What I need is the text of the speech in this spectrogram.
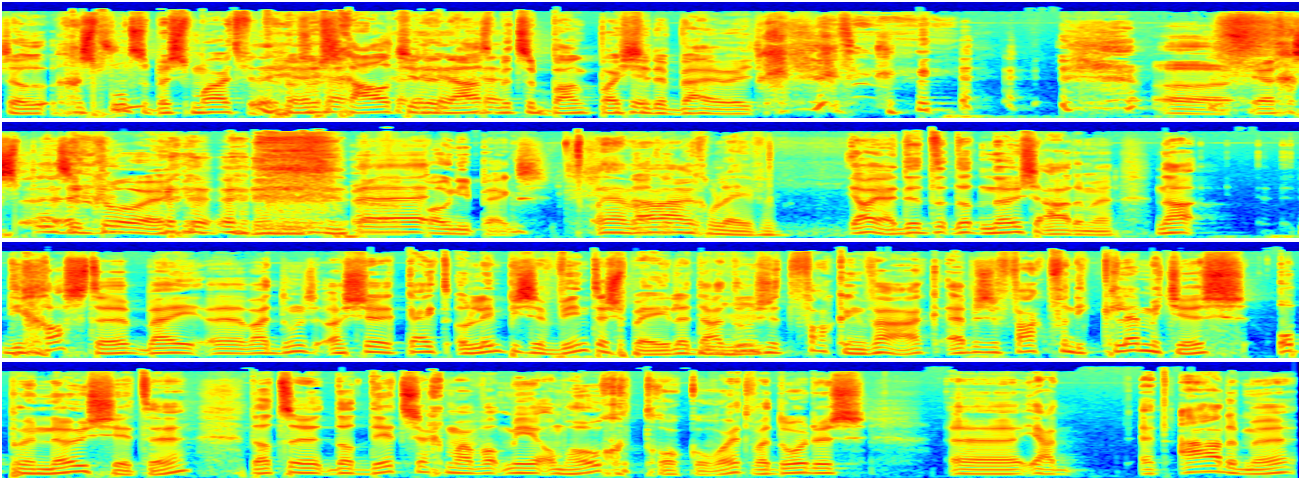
zo gesponsord bij Smartfit. Zo'n schaaltje ernaast met zijn bankpasje erbij, weet je. Oh, ja, gesponsord door. Eh, Uh, Ponypacks. Eh, waar waren we gebleven? Ja, ja, dit, dat neusademen. Nou, die gasten bij, eh, waar doen ze, als je kijkt Olympische winterspelen, daar Mhm. doen ze het fucking vaak. Hebben ze vaak van die klemmetjes op hun neus zitten, dat, eh, dat dit zeg maar wat meer omhoog getrokken wordt, waardoor dus eh, ja, het ademen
